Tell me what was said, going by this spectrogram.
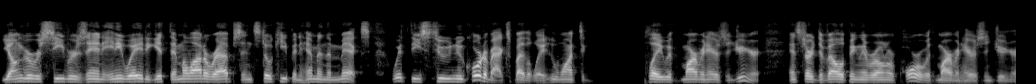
younger receivers in anyway to get them a lot of reps and still keeping him in the mix with these two new quarterbacks, by the way, who want to play with Marvin Harrison Jr. and start developing their own rapport with Marvin Harrison Jr.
